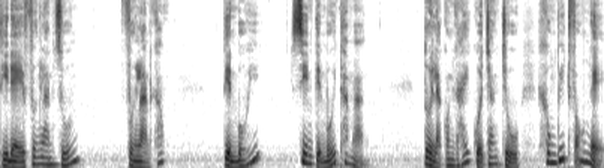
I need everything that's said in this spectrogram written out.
thì để Phương Lan xuống. Phương Lan khóc. Tiền bối, xin tiền bối tha mạng. Tôi là con gái của trang chủ, không biết võ nghệ.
